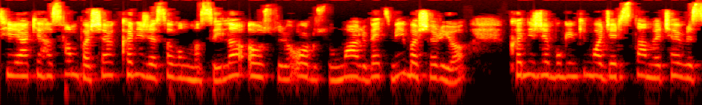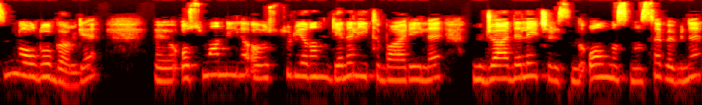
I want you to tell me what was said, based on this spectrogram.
Tiryaki Hasan Paşa Kanije savunmasıyla Avusturya ordusunu mağlup etmeyi başarıyor. Kanije bugünkü Macaristan ve çevresinin olduğu bölge. Ee, Osmanlı ile Avusturya'nın genel itibariyle mücadele içerisinde olmasının sebebini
